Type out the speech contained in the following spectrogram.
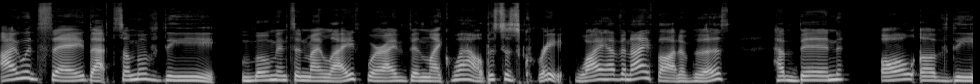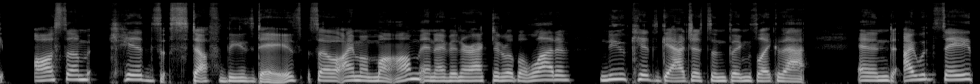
I would say that some of the moments in my life where I've been like, wow, this is great. Why haven't I thought of this? have been all of the awesome kids stuff these days. So I'm a mom and I've interacted with a lot of new kids gadgets and things like that. And I would say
